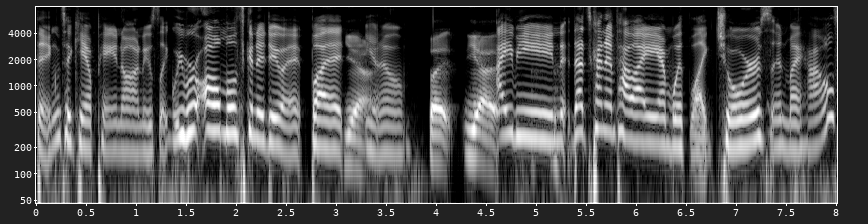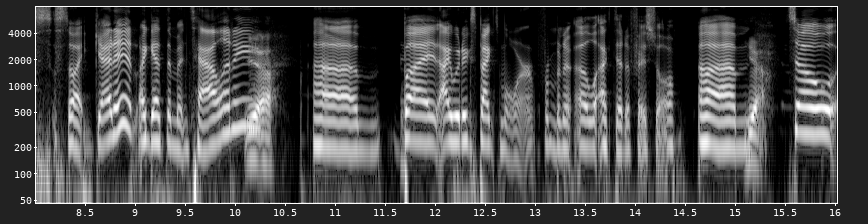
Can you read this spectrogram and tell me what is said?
thing to campaign on is like we were almost gonna do it but Yeah. you know but yeah I mean, that's kind of how I am with like chores in my house. So I get it. I get the mentality. yeah Um, but I would expect more from an elected official. Um, yeah so,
